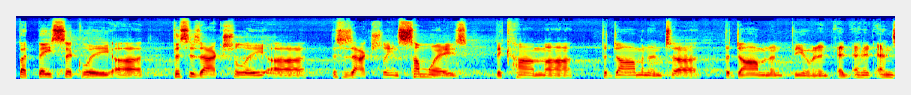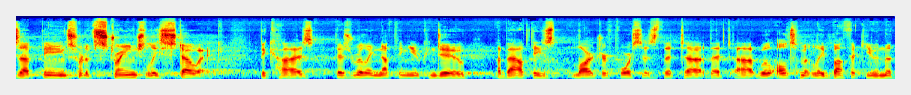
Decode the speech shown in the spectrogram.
but basically, uh, this is actually uh, this is actually in some ways become uh, the dominant uh, the dominant view, and it, and it ends up being sort of strangely stoic because there's really nothing you can do about these larger forces that uh, that uh, will ultimately buffet you, and the,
